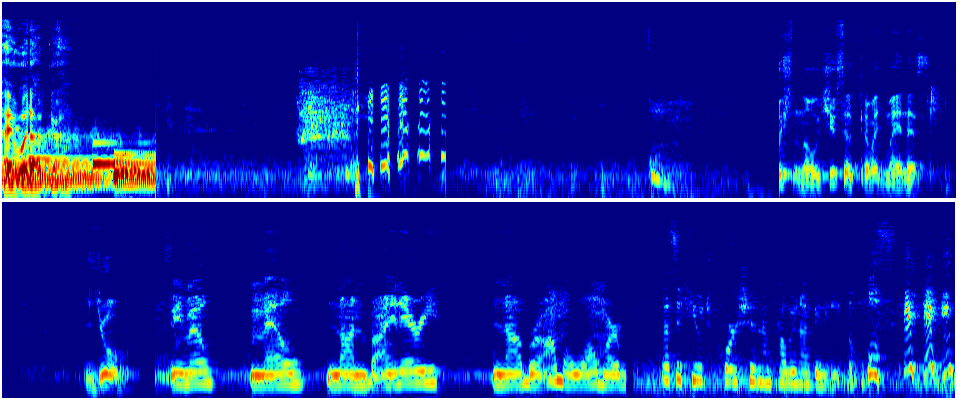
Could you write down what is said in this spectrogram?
Hey, what up, girl? Точно научился открывать майонез. Ёб. Female, male, non-binary. Nah, bro, I'm a Walmart. That's a huge portion. I'm probably not gonna eat the whole thing.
